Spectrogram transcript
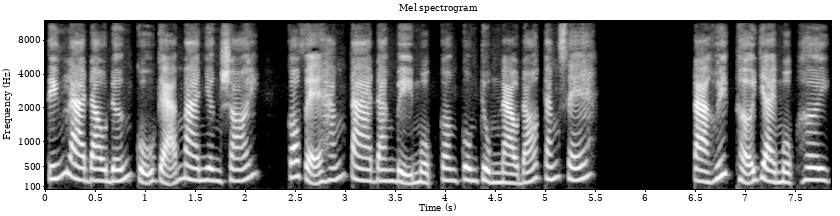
tiếng la đau đớn của gã ma nhân sói, có vẻ hắn ta đang bị một con côn trùng nào đó cắn xé. Tà huyết thở dài một hơi,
